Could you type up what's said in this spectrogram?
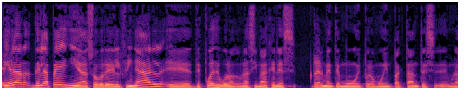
Pilar de la Peña sobre el final, eh, después de bueno de unas imágenes realmente muy, pero muy impactantes, eh, una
